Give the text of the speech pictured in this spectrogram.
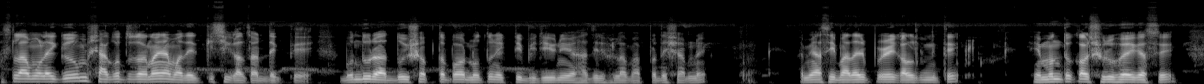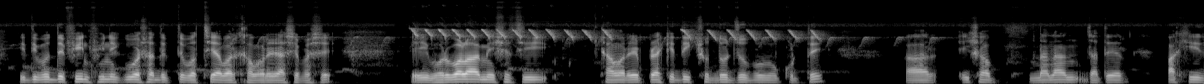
আসসালামু আলাইকুম। স্বাগত জানাই আমাদের কৃষি কালচার দেখতে। বন্ধুরা, দুই সপ্তাহ পর নতুন একটি ভিডিও নিয়ে হাজির হলাম আপনাদের সামনে। আমি আছি মাদারীপুরের কালকিনিতে। হেমন্তকাল শুরু হয়ে গেছে। ইতিমধ্যে ফিন ফিনে কুয়াশা দেখতে পাচ্ছি আমার খামারের আশেপাশে। এই ভোরবেলা আমি এসেছি খামারের প্রাকৃতিক সৌন্দর্য উপভোগ করতে। আর এইসব নানান জাতের পাখির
